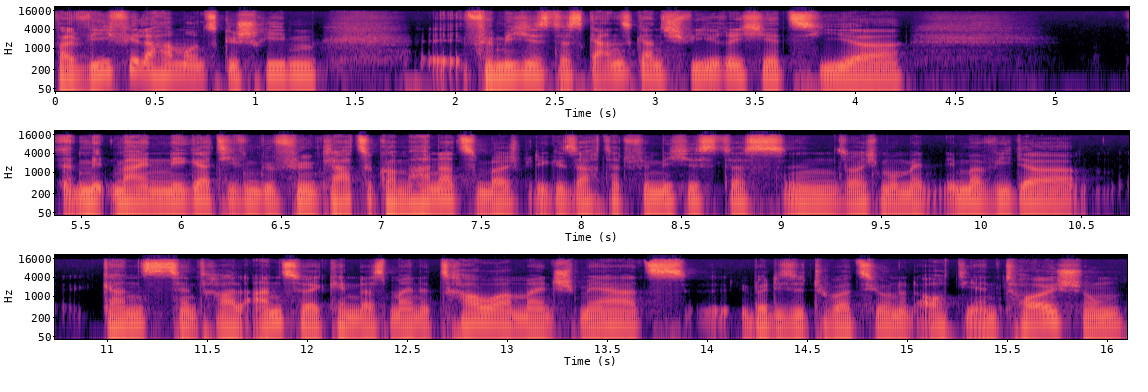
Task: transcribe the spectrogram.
Weil wie viele haben uns geschrieben, äh, für mich ist das ganz, ganz schwierig, jetzt hier äh, mit meinen negativen Gefühlen klarzukommen. Hanna zum Beispiel, die gesagt hat, für mich ist das in solchen Momenten immer wieder ganz zentral anzuerkennen, dass meine Trauer, mein Schmerz über die Situation und auch die Enttäuschung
